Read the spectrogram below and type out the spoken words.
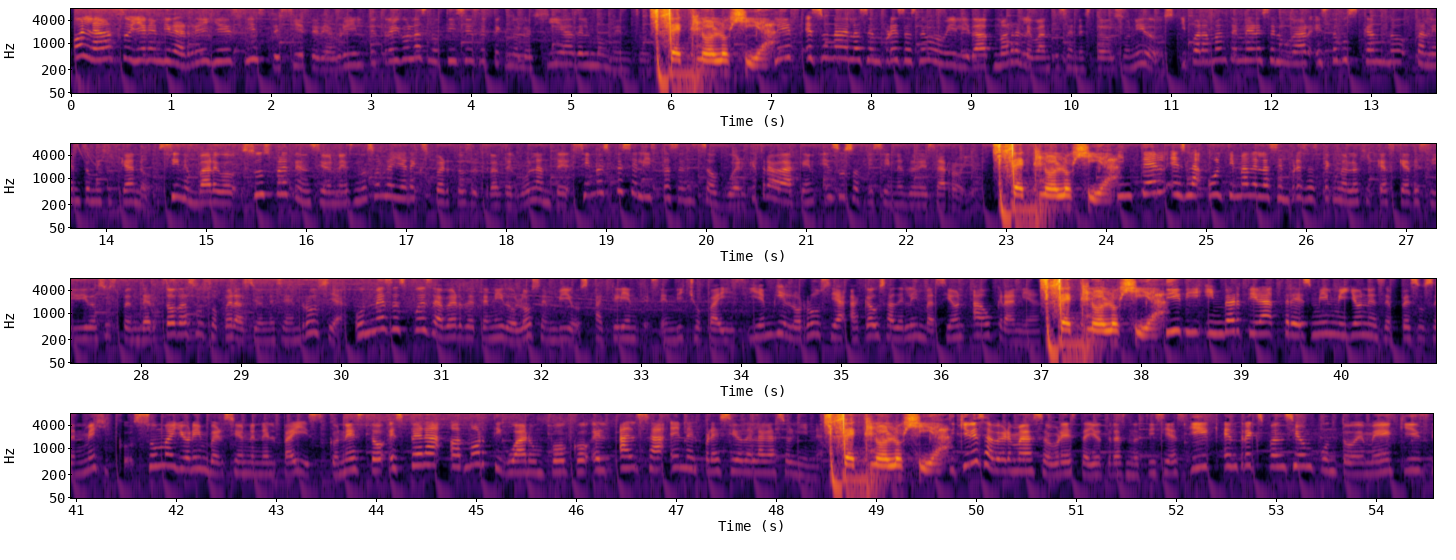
Hola, soy Erendira Reyes y este 7 de abril te traigo las noticias de tecnología del momento. Tecnología. Lyft es una de las empresas de movilidad más relevantes en Estados Unidos y para mantener ese lugar está buscando talento mexicano. Sin embargo, sus pretensiones no son hallar expertos detrás del volante, sino especialistas en software que trabajen en sus oficinas de desarrollo. Tecnología. Es la última de las empresas tecnológicas que ha decidido suspender todas sus operaciones en Rusia un mes después de haber detenido los envíos a clientes en dicho país y en Bielorrusia a causa de la invasión a Ucrania. Tecnología. Didi invertirá 3 mil millones de pesos en México, su mayor inversión en el país. Con esto espera amortiguar un poco el alza en el precio de la gasolina. Tecnología. Si quieres saber más sobre esta y otras noticias geek, entre expansión.mx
